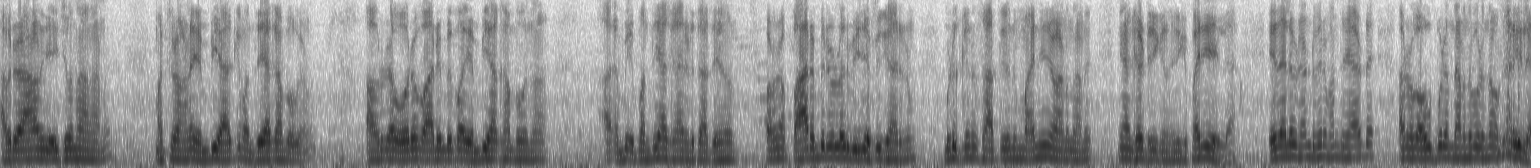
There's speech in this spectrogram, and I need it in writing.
അവരൊരാളെ ജയിച്ചു വന്ന ആളാണ്. മറ്റൊരാളെ എം പി ആക്കി മന്ത്രിയാക്കാൻ പോവുകയാണ്. അവരുടെ ഓരോ വാരും ഇപ്പോൾ എം പി ആക്കാൻ പോകുന്ന എം പി മന്ത്രിയാക്കാനെടുത്ത അദ്ദേഹം വളരെ പാരമ്പര്യമുള്ള ഒരു ബി ജെ പിക്കാരനും മിടുക്കനും സാത്വികനും മാന്യനുമാണെന്നാണ് ഞാൻ കേട്ടിരിക്കുന്നത്. എനിക്ക് പരിചയമില്ല. ഏതായാലും രണ്ടുപേരും മന്ത്രിയാകട്ടെ അവരുടെ വകുപ്പുകൾ എന്താണെന്ന് പോലും നമുക്കറിയില്ല.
